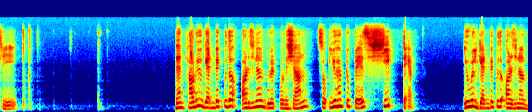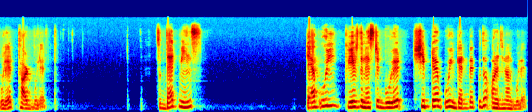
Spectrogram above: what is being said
three, then how do you get back to the original bullet position? So you have to press shift tab. You will get back to the original bullet, third bullet. So that means tab will create the nested bullet, shift tab will get back to the original bullet.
